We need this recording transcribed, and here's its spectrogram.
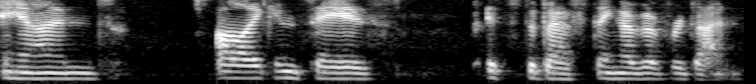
And all I can say is it's the best thing I've ever done.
